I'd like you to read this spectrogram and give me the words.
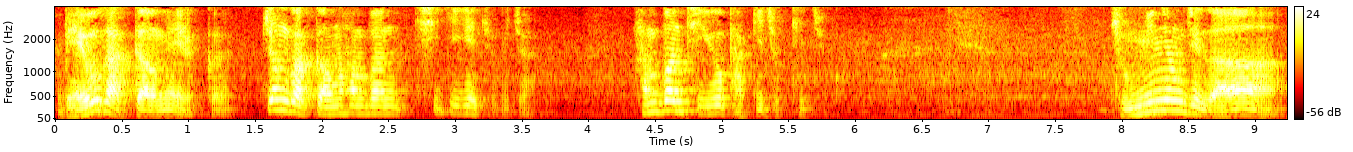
매우 가까우면 이럴 거예요. 좀 가까우면 한 번 튀기게 주죠. 한 번 튀기고 받기 좋게 해주고. 종민 형제가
